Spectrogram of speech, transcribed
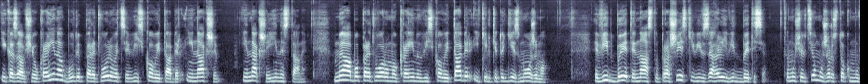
і казав, що Україна буде перетворюватися в військовий табір. Інакше, інакше її не стане. Ми або перетворимо країну в військовий табір, і тільки тоді зможемо відбити наступ рашистів і взагалі відбитися. Тому що в цьому жорстокому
